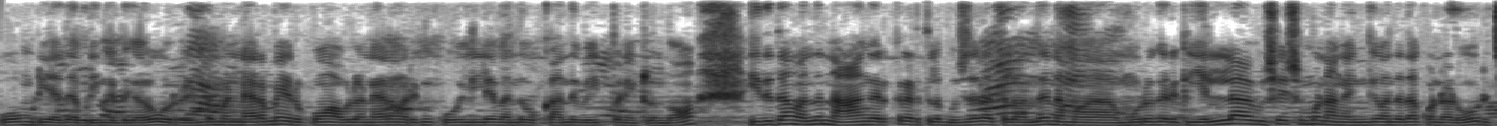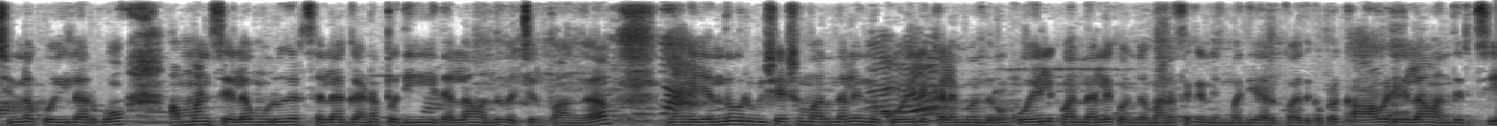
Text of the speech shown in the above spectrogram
போக முடியாது அப்படிங்கிறதுக்காக ஒரு ரெண்டு மணி நேரமே இருக்கும். அவ்வளோ நேரம் வரைக்கும் கோயிலே வந்து உட்காந்து வெயிட் பண்ணிகிட்டு இருந்தோம். இதுதான் வந்து நாங்கள் இருக்கிற இடத்துல குஜராத்தில் வந்து நம்ம முருகருக்கு எல்லா விசேஷமும் நாங்கள் இங்கே வந்து தான் கொண்டாடுவோம். ஒரு சின்ன கோயிலாக இருக்கும். அம்மன் சிலை முருகர் சிலை கணபதி இதெல்லாம் வந்து வச்சுருப்பாங்க. நாங்கள் எந்த ஒரு விசேஷமாக இருந்தாலும் இந்த கோயிலுக்கு கிளம்பி வந்துடும் கோயிலுக்கு வந்தாலே கொஞ்சம் மனசுக்கு நிம்மதியாக இருக்கும். அதுக்கப்புறம் காவடியெல்லாம் வந்துருச்சு.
